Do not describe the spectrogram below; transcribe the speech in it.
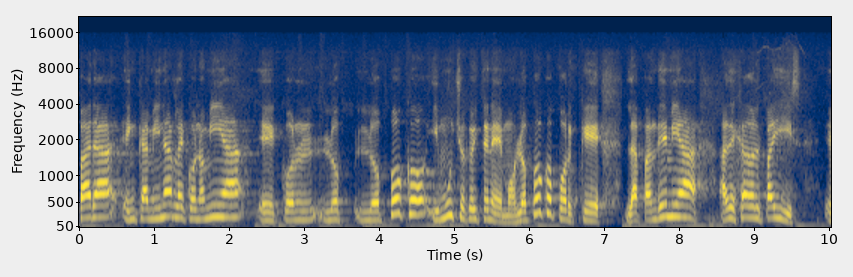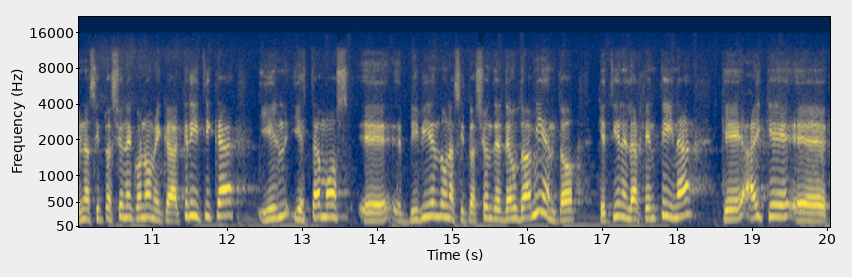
para encaminar la economía eh, con lo, poco y mucho que hoy tenemos. Lo poco porque la pandemia ha dejado al país en una situación económica crítica y, estamos eh, viviendo una situación de endeudamiento que tiene la Argentina, que hay que, eh,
